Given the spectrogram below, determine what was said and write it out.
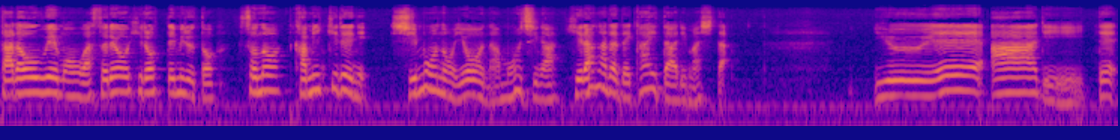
太郎右衛門はそれを拾ってみるとその紙切れに下のような文字がひらがなで書いてありました。ゆえありて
